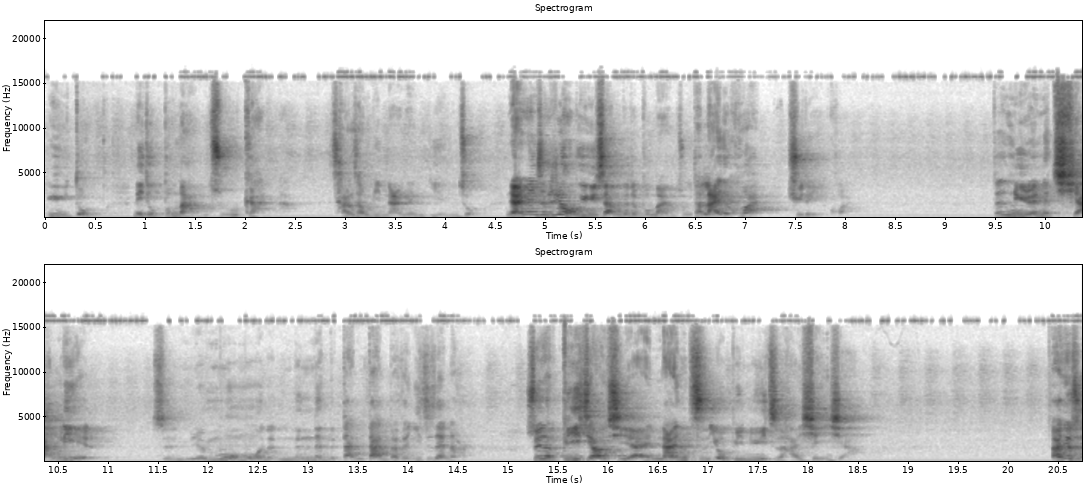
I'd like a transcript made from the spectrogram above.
欲动、那种不满足感啊，常常比男人严重。男人是肉欲上的都不满足，他来得快，去得也快。但是女人的强烈，是默默的、冷冷的、淡淡的，他一直在那儿。所以呢，比较起来，男子又比女子还闲暇。他就是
